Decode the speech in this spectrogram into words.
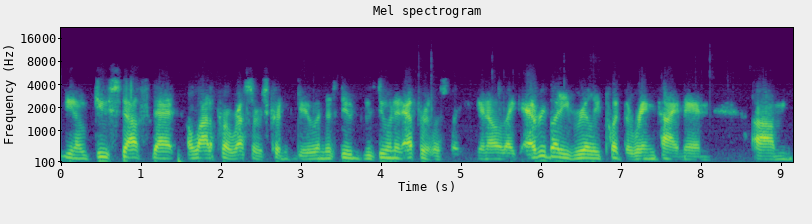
you know, do stuff that a lot of pro wrestlers couldn't do and this dude was doing it effortlessly. You know, like everybody really put the ring time in um,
